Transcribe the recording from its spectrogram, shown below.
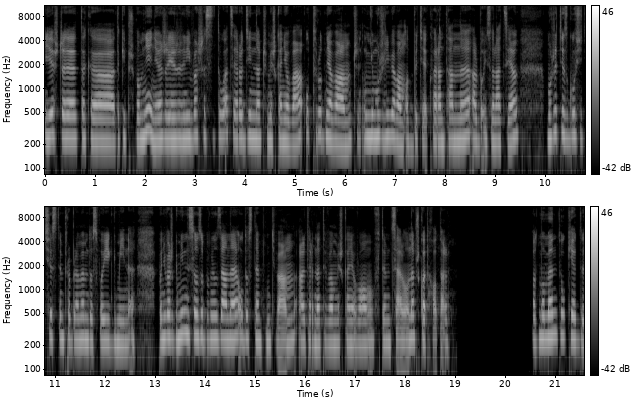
I jeszcze taka, takie przypomnienie, że jeżeli wasza sytuacja rodzinna czy mieszkaniowa utrudnia wam, czy uniemożliwia wam odbycie kwarantanny albo izolację, możecie zgłosić się z tym problemem do swojej gminy, ponieważ gminy są zobowiązane udostępnić wam alternatywę mieszkaniową w tym celu, na przykład hotel. Od momentu, kiedy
